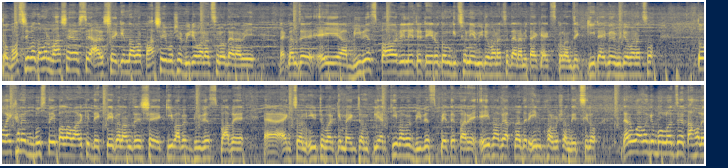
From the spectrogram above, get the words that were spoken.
তো বসরিবাদ আমার বাসায় আসছে আর সে কিন্তু আমার পাশেই বসে ভিডিও বানাচ্ছিল। দেন আমি দেখলাম যে এই বিবেস পাওয়ার রিলেটেড এরকম কিছু নিয়ে ভিডিও বানাচ্ছে। দেন আমি তাকে অ্যাক্স করলাম যে, কী টাইপের ভিডিও বানাচ্ছো? তো এখানে বুঝতেই পারলাম আর কি, দেখতেই পেলাম যে সে কীভাবে ভিভেস পাবে একজন ইউটিউবার কিংবা একজন প্লেয়ার কীভাবে ভিভেস পেতে পারে। এইভাবে আপনাদের ইনফরমেশন দিচ্ছিল। ও আমাকে বলল যে, তাহলে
